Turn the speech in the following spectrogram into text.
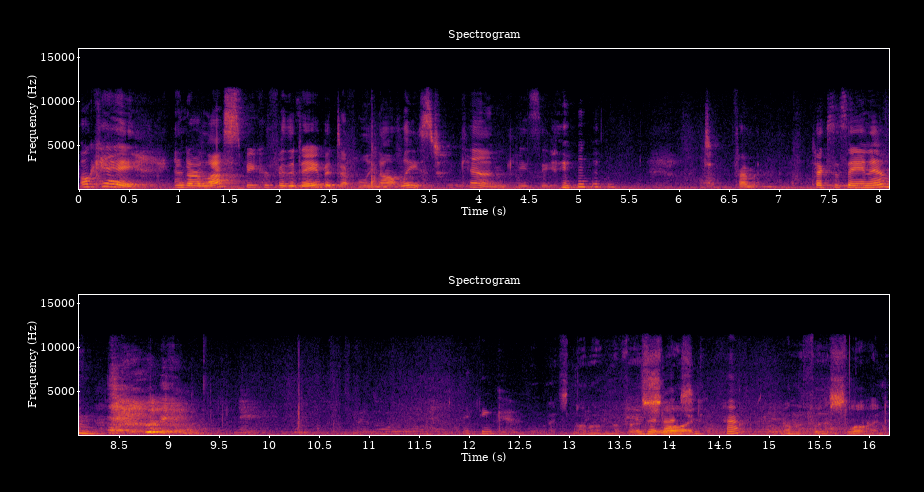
Okay, and our last speaker for the day, but definitely not least, Ken Casey from Texas A&M. I think, It's not on the is first it not? slide. Huh? On the first slide.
